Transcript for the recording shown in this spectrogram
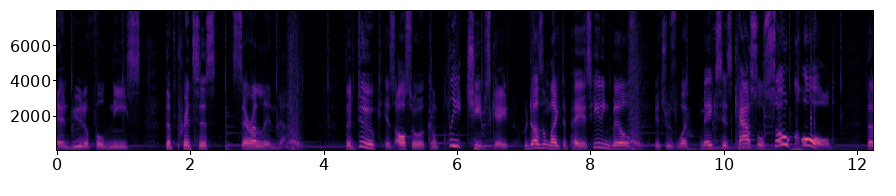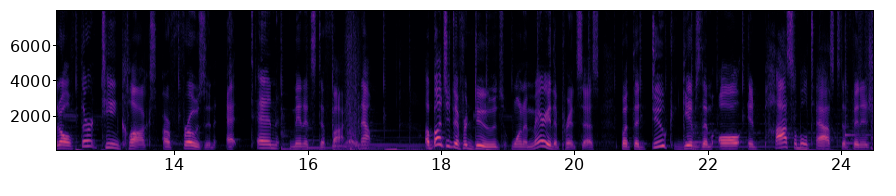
and beautiful niece, the Princess Saralinda. The Duke is also a complete cheapskate who doesn't like to pay his heating bills, which is what makes his castle so cold that all 13 clocks are frozen at 10 minutes to 5. Now, a bunch of different dudes want to marry the princess, but the Duke gives them all impossible tasks to finish,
